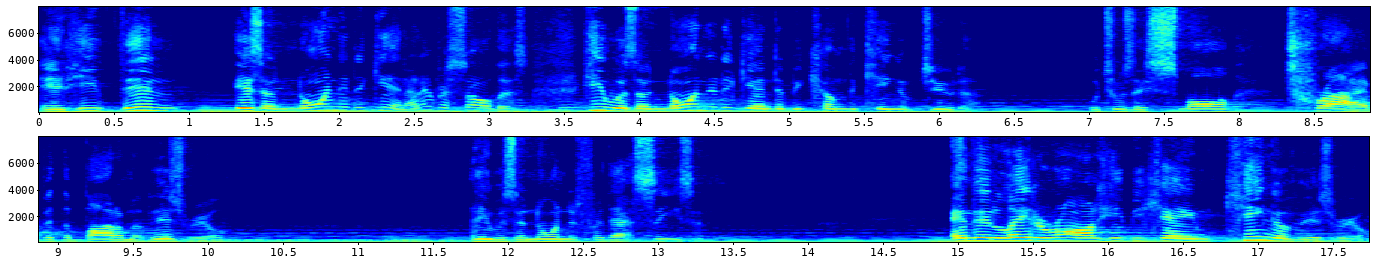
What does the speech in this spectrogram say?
And he then is anointed again. I never saw this. He was anointed again to become the king of Judah, which was a small tribe at the bottom of Israel. And he was anointed for that season. And then later on, he became king of Israel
